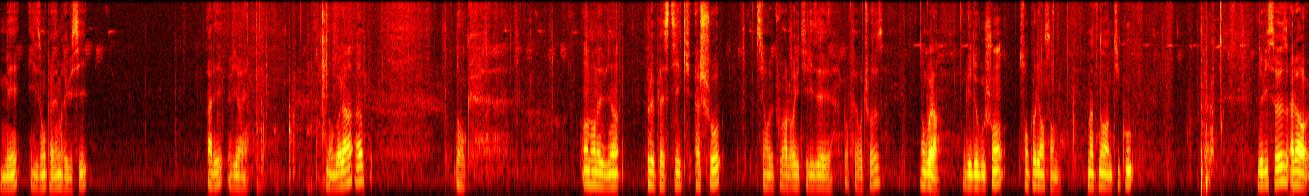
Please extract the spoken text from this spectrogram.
Mais ils ont quand même réussi à les virer. Donc voilà, hop. Donc, on enlève bien le plastique à chaud si on veut pouvoir le réutiliser pour faire autre chose. Donc voilà, les deux bouchons sont collés ensemble. Maintenant un petit coup de visseuse. Alors,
